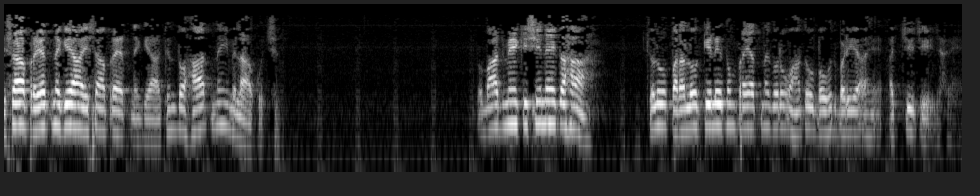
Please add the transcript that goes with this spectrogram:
ऐसा प्रयत्न किया, ऐसा प्रयत्न किया, किंतु हाथ नहीं मिला कुछ। तो बाद में किसी ने कहा, चलो परलोक के लिए तुम प्रयत्न करो, वहाँ तो बहुत बढ़िया है, अच्छी चीज़ है।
